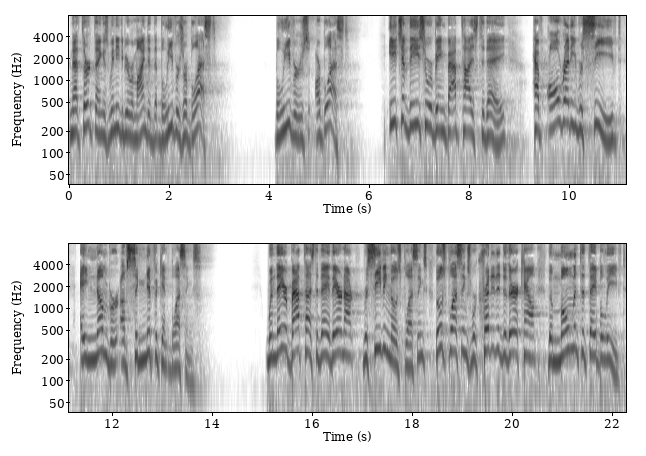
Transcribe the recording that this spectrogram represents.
And that third thing is we need to be reminded that believers are blessed. Believers are blessed. Each of these who are being baptized today have already received a number of significant blessings. When they are baptized today, they are not receiving those blessings. Those blessings were credited to their account the moment that they believed.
